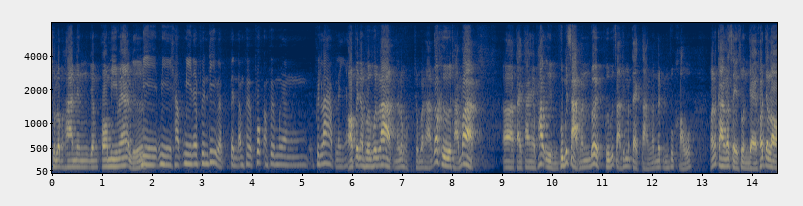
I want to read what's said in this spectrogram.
ชลประทานยังยังพอมีไหมฮะหรือมีมีครับมีในพื้นที่แบบเป็นอำเภอพวกอำเภอเมืองพื้นราบอะไรเงี้ยอ๋อเป็นอำเภอพื้นราบในระบบชลประทานก็คือถามว่าเอ่อแตกต่างจากภาคอื่นภูมิศาสตร์มันด้วยภูมิศาสตร์ที่มันแตกต่างกันมันเป็นภูเขาเพราะฉะนั้นการเกษตรส่วนใหญ่เขาจะรอ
